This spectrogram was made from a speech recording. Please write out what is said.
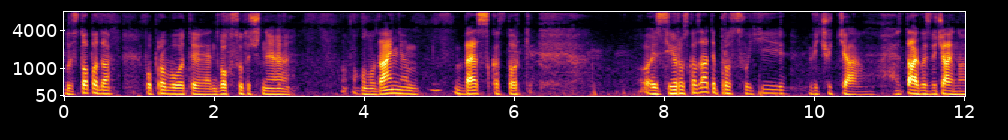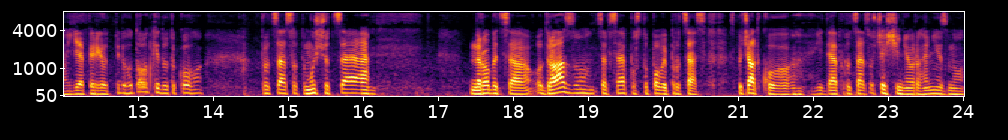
листопада попробувати двохсуточне голодання без касторки. Ось і розказати про свої відчуття. Так, звичайно, є період підготовки до такого процесу, тому що це не робиться одразу, це все поступовий процес. Спочатку йде процес очищення організму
